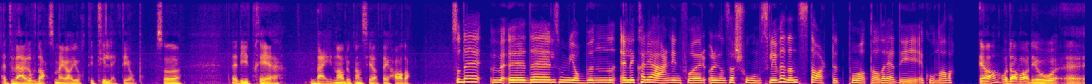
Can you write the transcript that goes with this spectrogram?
et verv da, som jeg har gjort i tillegg til jobb. Så det er de tre beina du kan si at jeg har, da. Så det, eh, det liksom jobben, eller karrieren innenfor organisasjonslivet, den startet på en måte allerede i Ekona, da? Ja, og da var det jo eh,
